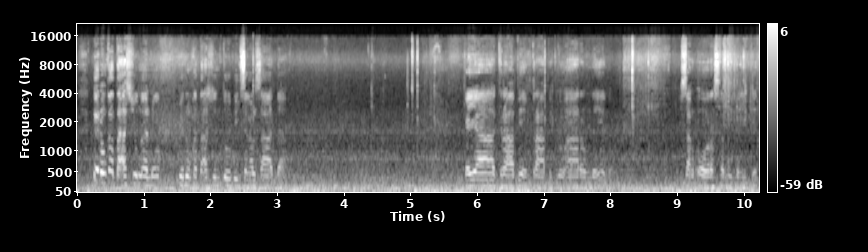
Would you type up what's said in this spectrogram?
Ganun kataas yung ano, ganun kataas yung tubig sa kalsada. Kaya grabe ang traffic ng araw na yun. no? Isang oras kami mahigit.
